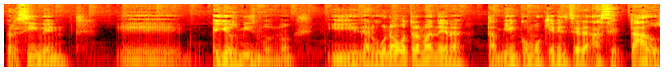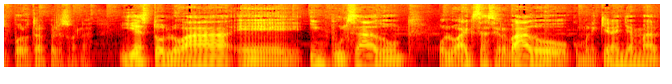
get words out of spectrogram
perciben eh, ellos mismos, ¿no? Y de alguna u otra manera también cómo quieren ser aceptados por otra persona. Y esto lo ha eh, impulsado o lo ha exacerbado o como le quieran llamar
